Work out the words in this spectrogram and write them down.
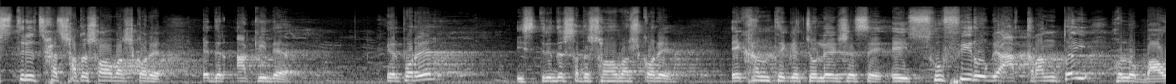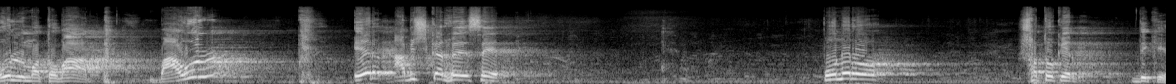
স্ত্রীর সাথে সহবাস করে, এদের আকিদে। এরপরে স্ত্রীদের সাথে সহবাস করে, এখান থেকে চলে এসেছে এই সুফি রোগে আক্রান্তই হলো বাউল মতবাদ। বাউল এর আবিষ্কার হয়েছে পনেরো শতকের দিকে।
